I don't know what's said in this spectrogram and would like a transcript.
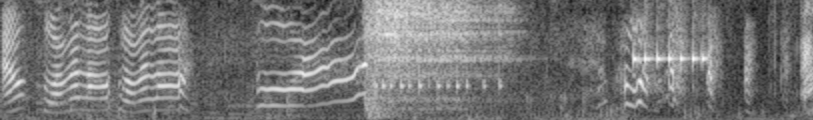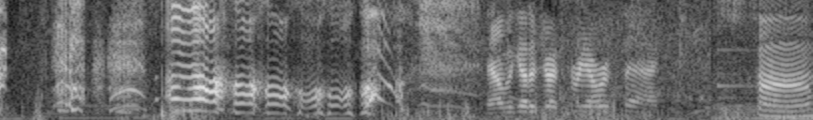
เอ้าผัวมารอผัวมารอผัวโอ้โห Now we gotta drive three hours back Some.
